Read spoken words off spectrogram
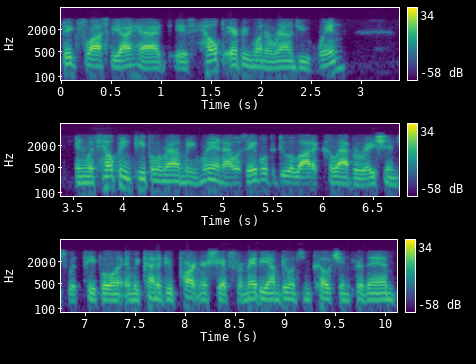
big philosophy I had is help everyone around you win. And with helping people around me win, I was able to do a lot of collaborations with people and we kind of do partnerships where maybe I'm doing some coaching for them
